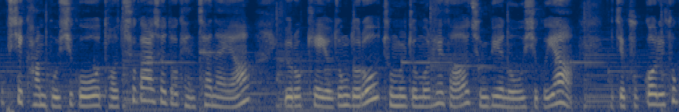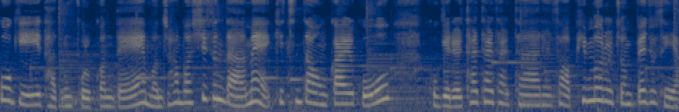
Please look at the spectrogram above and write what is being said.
혹시 간 보시고 더 추가하셔도 괜찮아요. 요렇게 요 정도로 조물조물해서 준비해 놓으시고요. 이제 국거리 소고기 다듬고 올 건데 먼저 한번 씻은 다음에 키친타운 깔고 고기를 탈탈탈탈 해서 핏물을 좀 빼주세요.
